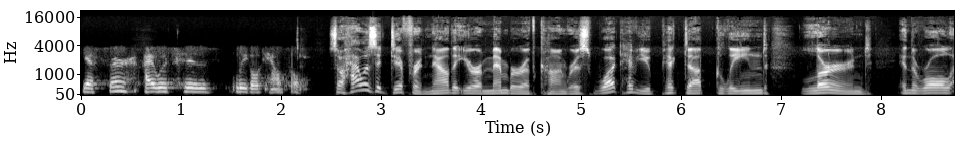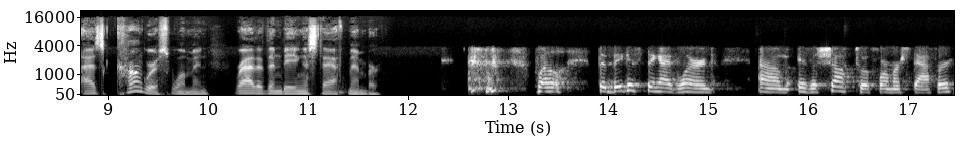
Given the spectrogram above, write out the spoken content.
Yes, sir. I was his legal counsel. So, how is it different now that you're a member of Congress? What have you picked up, gleaned, learned in the role as Congresswoman rather than being a staff member? Well, the biggest thing I've learned um, is a shock to a former staffer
